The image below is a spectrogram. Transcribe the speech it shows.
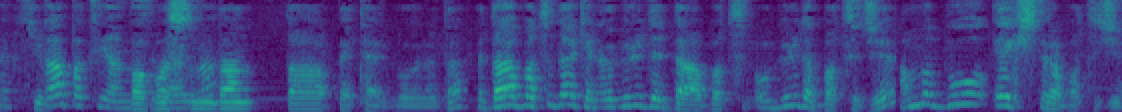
Evet, Ki daha batı yanlısı babasından galiba. Daha beter bu arada. E, Daha batı derken öbürü de daha batı, öbürü de batıcı ama bu ekstra batıcı.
